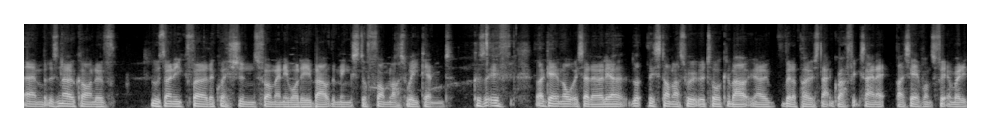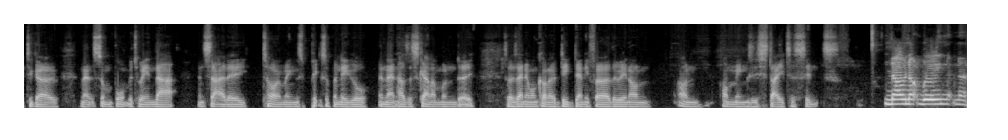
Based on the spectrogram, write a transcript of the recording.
Um, but there's no kind of, there was any further questions from anybody about the Ming stuff from last weekend. Because if, again, like we said earlier, this time last week we were talking about, you know, Villa Post that graphic saying it, basically everyone's fit and ready to go. And then at some point between that and Saturday, Tyrone Mings picks up an eagle and then has a scan on Monday. So has anyone kind of digged any further in on on on Mings' status since? No, not really. No,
